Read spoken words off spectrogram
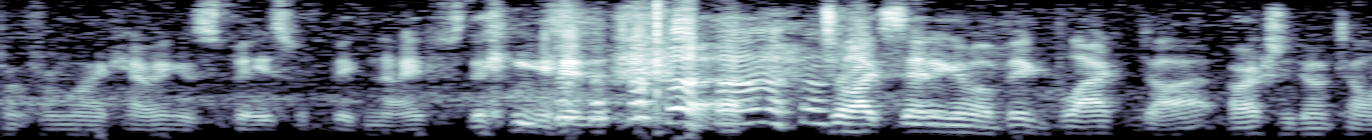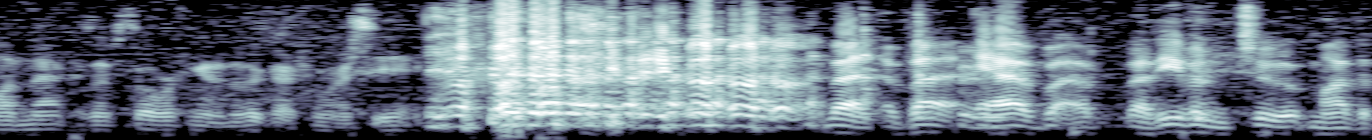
From, from like having his face with a big knife sticking in uh, to like sending him a big black dot. Or actually, don't tell him that because I'm still working on another guy from RCA. but but, yeah, but but even to my the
